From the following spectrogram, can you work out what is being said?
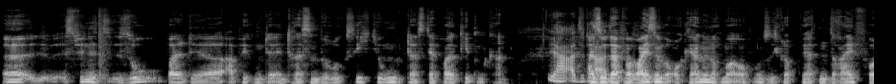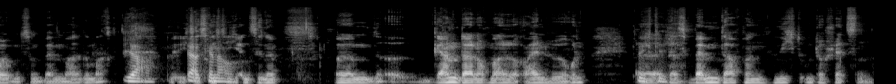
äh, es findet so bei der Abwägung der Interessenberücksichtigung, dass der Fall kippen kann. Ja, also da, also da verweisen wir auch gerne nochmal auf uns. Ich glaube, wir hatten drei Folgen zum BEM mal gemacht. Ja, wenn ich ja, das genau. richtig entsinne. Ähm, gerne da nochmal reinhören. Äh, richtig. Äh, das BEM darf man nicht unterschätzen.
